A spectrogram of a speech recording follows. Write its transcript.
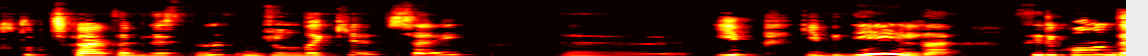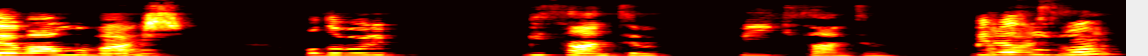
tutup çıkartabilirsiniz. Ucundaki şey e, ip gibi değil de silikonun devamı var. Hı hı. O da böyle bir santim, bir iki santim Biraz uzun. sanırım.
